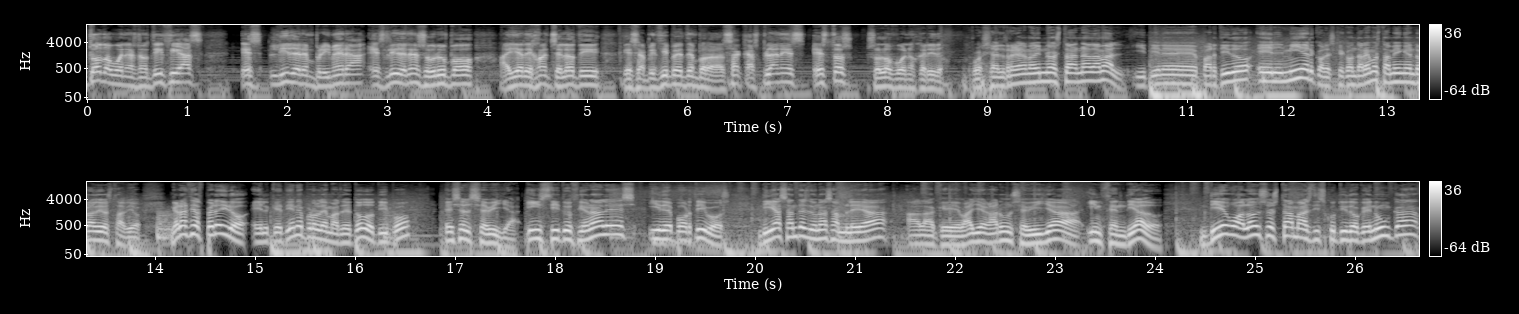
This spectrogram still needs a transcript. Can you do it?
todo buenas noticias es líder en primera, es líder en su grupo. Ayer dijo Ancelotti que si al principio de temporada sacas planes, estos son los buenos, querido. Pues el Real Madrid no está nada mal y tiene partido el miércoles, que contaremos también en Radio Estadio. Gracias, Pereiro. El que tiene problemas de todo tipo es el Sevilla, institucionales y deportivos. Días antes de una asamblea a la que va a llegar un Sevilla incendiado. Diego Alonso está más discutido que nunca,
